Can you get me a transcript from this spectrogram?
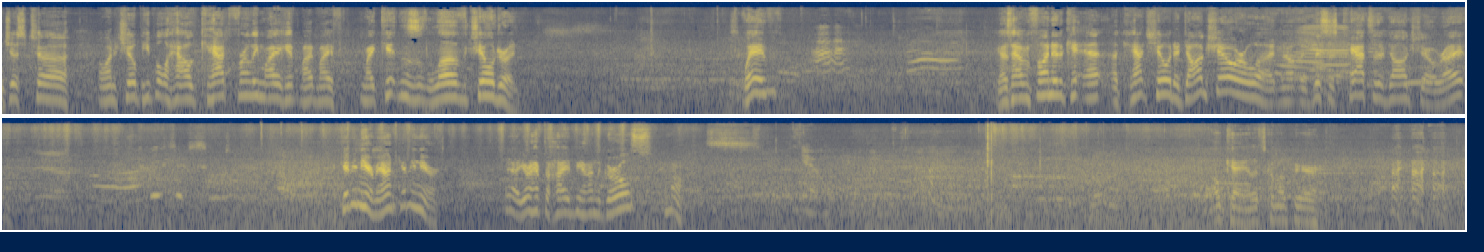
Just uh, I want to show people how cat friendly my, my, my, my kittens love children. Wave. Hi. Hi. You guys having fun at a, cat, a cat show at a dog show or what? No, this is cats at a dog show, right? So Get in here, man. Get in here. Yeah, you don't have to hide behind the girls. Come on. cute. Okay, let's come up here.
